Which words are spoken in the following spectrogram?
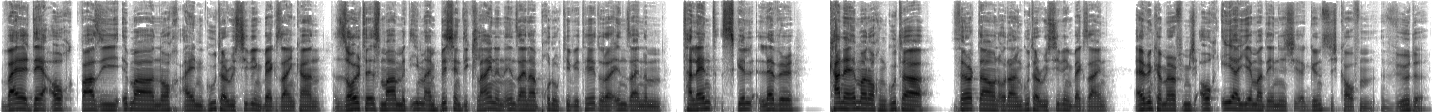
weil der auch quasi immer noch ein guter Receiving Back sein kann. Sollte es mal mit ihm ein bisschen declinen in seiner Produktivität oder in seinem Talent-Skill-Level, kann er immer noch ein guter Third Down oder ein guter Receiving Back sein. Alvin Kamara für mich auch eher jemand, den ich äh, günstig kaufen würde.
